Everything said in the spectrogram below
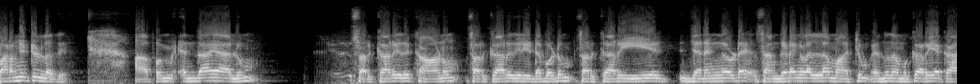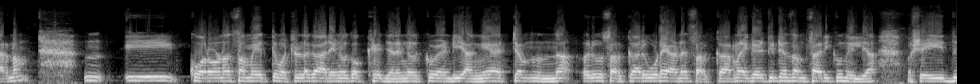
പറഞ്ഞിട്ടുള്ളത്. അപ്പം എന്തായാലും സർക്കാർ ഇത് കാണും സർക്കാർ ഇതിൽ ഇടപെടും സർക്കാർ ഈ ജനങ്ങളുടെ സങ്കടങ്ങളെല്ലാം മാറ്റും എന്ന് നമുക്കറിയാം. കാരണം ഈ കൊറോണ സമയത്ത് മറ്റുള്ള കാര്യങ്ങൾക്കൊക്കെ ജനങ്ങൾക്ക് വേണ്ടി അങ്ങേയറ്റം നിന്ന ഒരു സർക്കാർ കൂടെയാണ്. സർക്കാരിനെ കഴുത്തിട്ട് ഞാൻ സംസാരിക്കുന്നില്ല. പക്ഷേ ഇത്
